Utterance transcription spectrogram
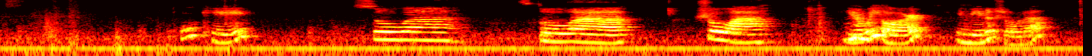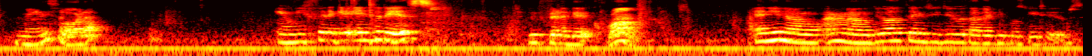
this. Okay. So, uh, So uh uh, here we are in Minnesota. Minnesota. And we finna get into this. We finna get crunk. And you know, I don't know, do all the things you do with other people's YouTubes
